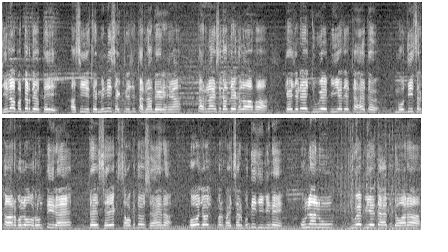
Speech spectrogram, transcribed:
ਜ਼ਿਲ੍ਹਾ ਪੱਧਰ ਦੇ ਉੱਤੇ ਅਸੀਂ ਇੱਥੇ ਮਿੰਨੀ ਸੈਕਟਰੀ 'ਚ ਧਰਨਾ ਦੇ ਰਹੇ ਹਾਂ। ਧਰਨਾ ਇਸ ਗੱਲ ਦੇ ਖਿਲਾਫ ਆ ਕਿ ਜਿਹੜੇ ਯੂਏਪੀਏ ਦੇ ਤਹਿਤ ਮੋਦੀ ਸਰਕਾਰ ਵੱਲੋਂ ਰੁੰਤੀ ਰਹਿ ਤੇ ਸ਼ੇਖ ਸ਼ੌਕਤ ਹੁਸੈਨ, ਉਹ ਜੋ ਪ੍ਰੋਫੈਸਰ ਬੁੱਧੀਜੀਵੀ ਨੇ, ਉਹਨਾਂ ਨੂੰ ਯੂਏਪੀਏ ਤਹਿਤ ਦੁਬਾਰਾ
